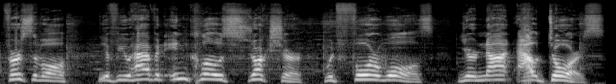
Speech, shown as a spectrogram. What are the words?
First of all, if you have an enclosed structure with four walls, you're not outdoors.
